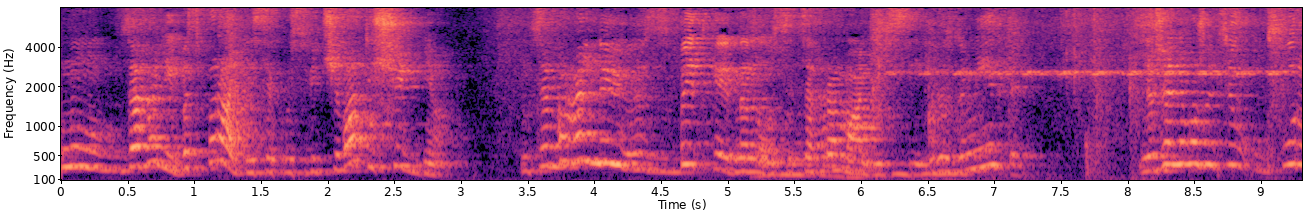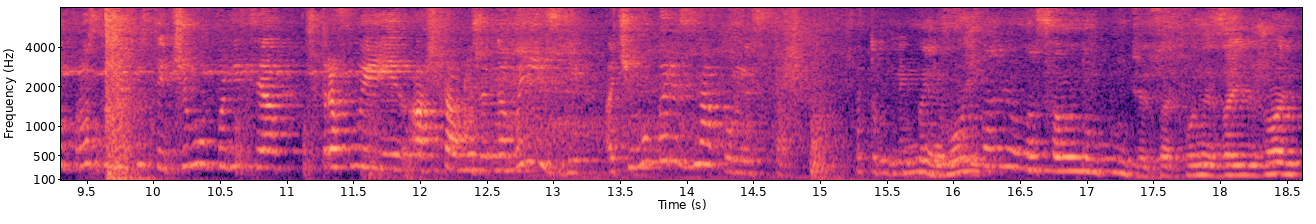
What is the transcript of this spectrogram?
Ну, взагалі, безпорадність якусь відчувати щодня. Ну, Це моральні збитки наносяться громаді всій, розумієте? Невже не можуть цю фуру просто не пустити? Чому поліція штрафує її аж там уже на виїзді, а чому перед знаком не став? Патрульний Ні, поліції? можна і в населеному пункті, як вони заїжджають,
